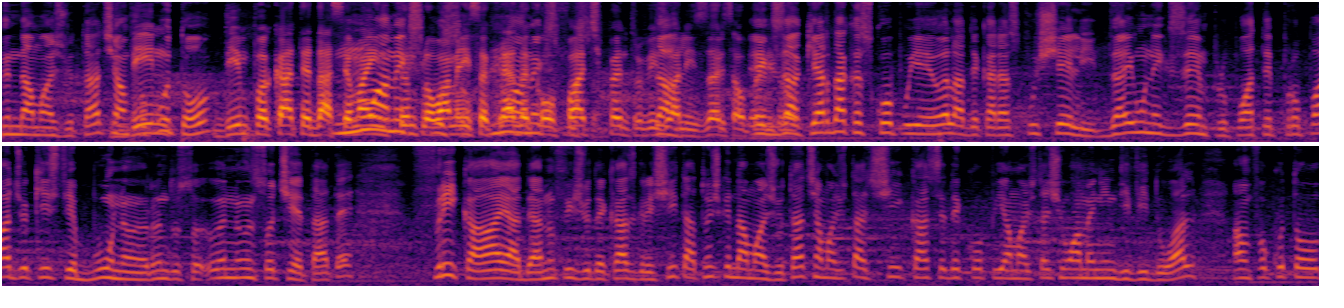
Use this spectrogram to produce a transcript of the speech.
când am ajutat și am din, făcut-o, Din păcate, da, se Nu mai am întâmplă expus-o, oamenii să nu creadă am că o expus-o. faci pentru Da. vizualizări sau pentru... Exact, chiar dacă scopul e ăla de care a spus Shelly, dai un exemplu, poate propagi o chestie bună în, rândul, so- în, în societate, frica aia de a nu fi judecați greșit, atunci când am ajutat și am ajutat și case de copii, am ajutat și oameni individual, am făcut-o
